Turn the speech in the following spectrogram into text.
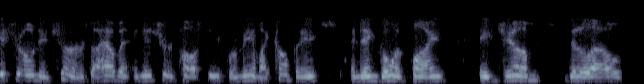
get your own insurance. I have an, an insurance policy for me and my company, and then go and find a gym that allows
